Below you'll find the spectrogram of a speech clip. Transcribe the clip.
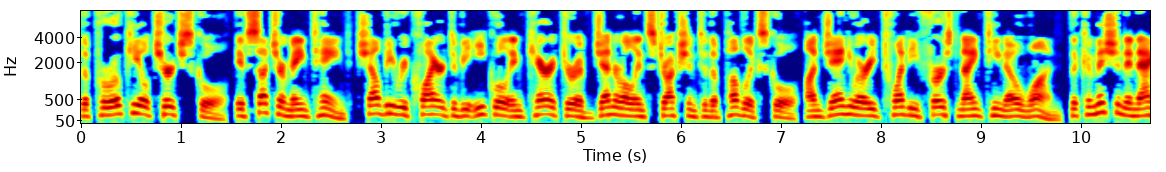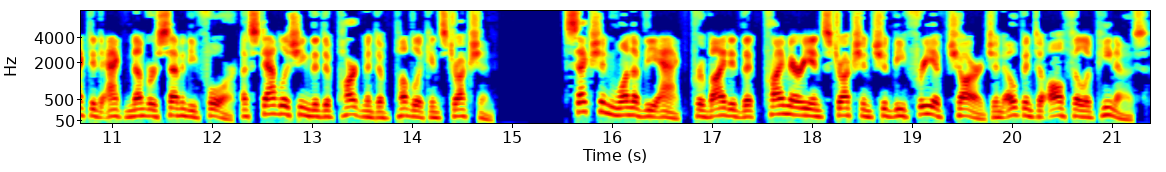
the parochial church school, if such are maintained, shall be required to be equal in character of general instruction to the public school. On January 21, 1901, the Commission enacted Act No. 74, establishing the Department of Public Instruction. Section 1 of the Act provided that primary instruction should be free of charge and open to all Filipinos.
